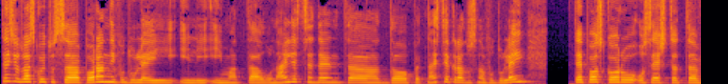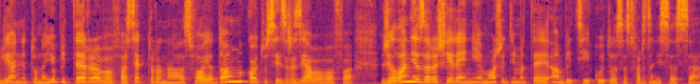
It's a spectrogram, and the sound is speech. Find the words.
Тези от вас, които са по-ранни водолеи или имат луна или асцендент до 15 градус на водолей, те по-скоро усещат влиянието на Юпитер в сектора на своя дом, който се изразява в желание за разширение. Може да имате амбиции, които са свързани с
